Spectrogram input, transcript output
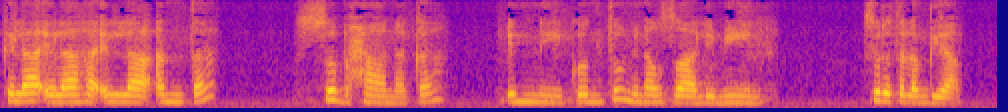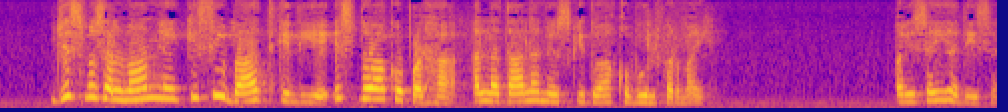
کہ لا الہ الا انت سبحانک انی کنت من الظالمین۔ سورة الانبیاء۔ جس مسلمان نے کسی بات کے لیے اس دعا کو پڑھا، اللہ تعالیٰ نے اس کی دعا قبول فرمائی۔ اور یہ صحیح حدیث ہے۔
